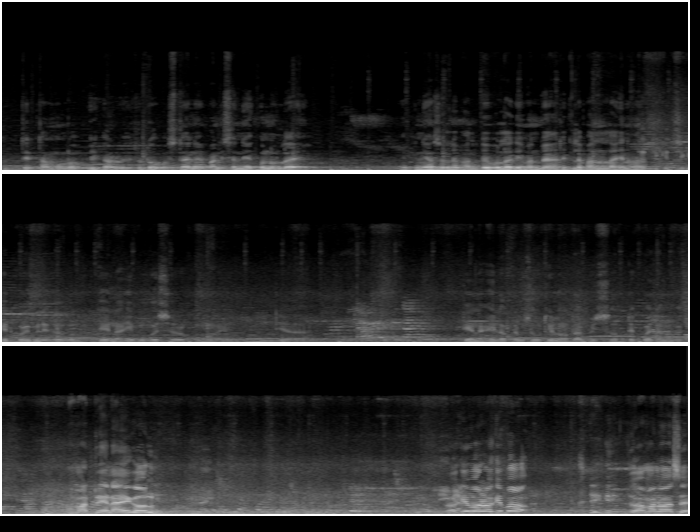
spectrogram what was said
গোটেই তামোলৰ পিক আৰু সেইটোতো অৱস্থাই নাই পানী চানী একো নোলায়। এইখিনি আচলতে ভাল কৰিব লাগে ইমান বেয়া থাকিলে ভাল নালাগে নহয়। টিকেট চিকেট কৰি মেলি হৈ গ'ল ট্ৰেইন আহিব গৈছে আৰু সময় এতিয়া ট্ৰেইন আহি লওক তাৰপিছত উঠি লওঁ তাৰপিছত দেখুৱাই যাম বাকীখিনি। আমাৰ ট্ৰেইন আহি গ'ল। ৰখিব ৰখিব। যোৱা মানুহ আছে।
